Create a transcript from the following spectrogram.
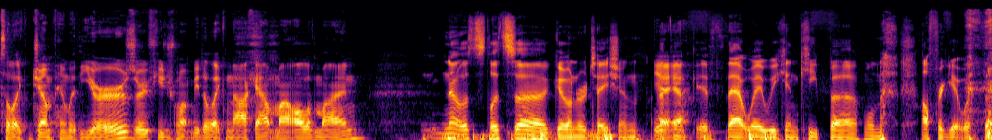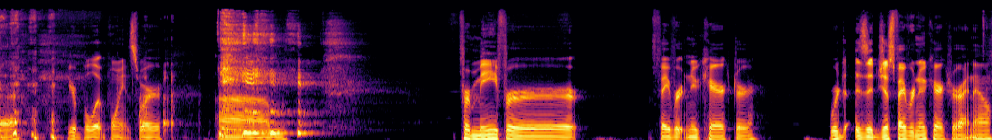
to like jump in with yours, or if you just want me to like knock out my all of mine. No, let's let's uh, go in rotation. Yeah, I think if that way we can keep. Uh, well, I'll forget what the, your bullet points were. Um, for me, for favorite new character, we're, is it just favorite new character right now?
